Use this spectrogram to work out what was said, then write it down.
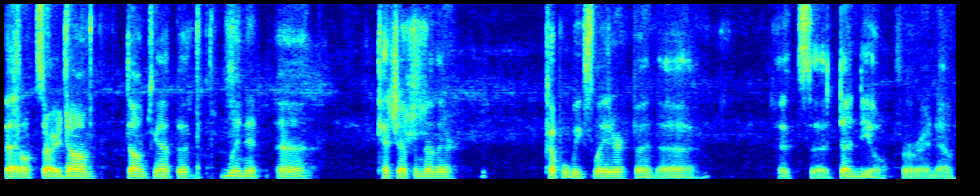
that don't sorry, Dom. Dom's gonna have to win it, uh catch up another couple weeks later, but uh it's a done deal for right now.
